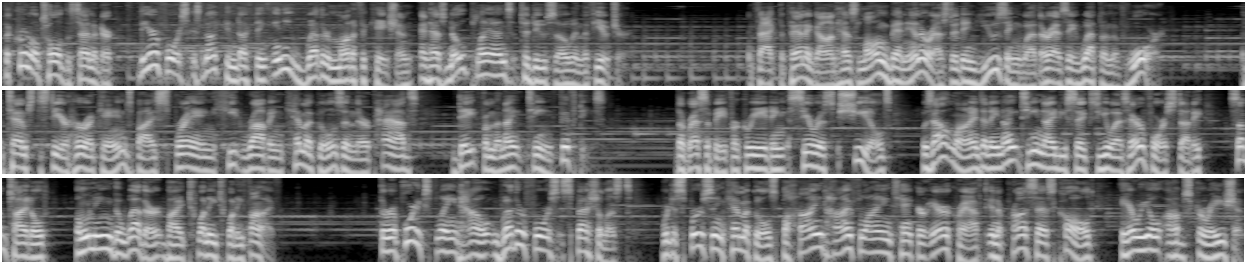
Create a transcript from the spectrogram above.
The colonel told the senator the Air Force is not conducting any weather modification and has no plans to do so in the future. In fact, the Pentagon has long been interested in using weather as a weapon of war. Attempts to steer hurricanes by spraying heat-robbing chemicals in their paths date from the 1950s. The recipe for creating cirrus shields was outlined in a 1996 U.S. Air Force study subtitled Owning the Weather by 2025. The report explained how weather force specialists were dispersing chemicals behind high-flying tanker aircraft in a process called aerial obscuration.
